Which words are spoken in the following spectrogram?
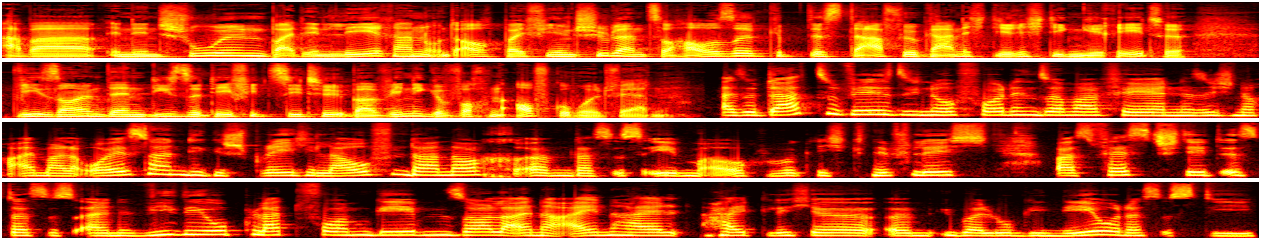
aber in den Schulen, bei den Lehrern und auch bei vielen Schülern zu Hause gibt es dafür gar nicht die richtigen Geräte. Wie sollen denn diese Defizite über wenige Wochen aufgeholt werden? Also dazu will sie noch vor den Sommerferien sich noch einmal äußern. Die Gespräche laufen da noch. Ähm, das ist eben auch wirklich knifflig. Was feststeht, ist, dass es eine Videoplattform geben soll, eine einheitliche ähm, über Logineo. Das ist die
